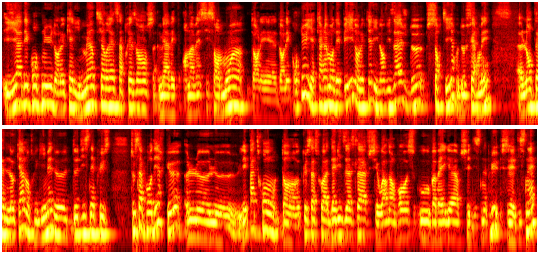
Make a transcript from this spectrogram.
Il y a des contenus dans lesquels il maintiendrait sa présence, mais avec en investissant moins dans les dans les contenus. Il y a carrément des pays dans lesquels il envisage de sortir, de fermer euh, l'antenne locale entre guillemets de, de Disney+. Tout ça pour dire que le, le, les patrons, que ça soit David Zaslav chez Warner Bros ou Bob Iger chez Disney+, chez Disney,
